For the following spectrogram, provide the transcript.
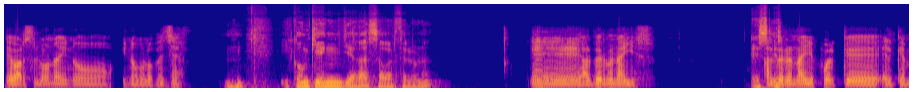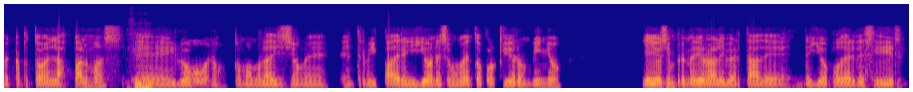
Barcelona y no, y no me lo pensé. ¿Y con quién llegas a Barcelona? Albert Benayes. Albert Benayes fue el que, el que me captó en Las Palmas y luego, bueno, tomamos la decisión entre mis padres y yo en ese momento porque yo era un niño y ellos siempre me dieron la libertad de, yo poder decidir,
